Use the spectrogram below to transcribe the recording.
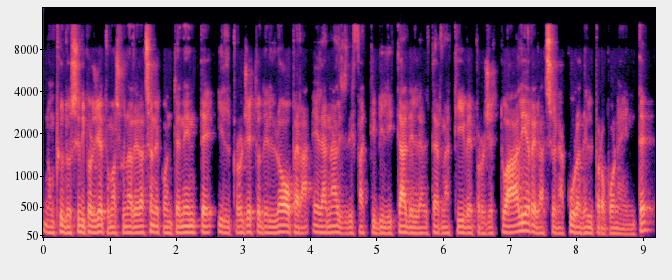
non più dossier di progetto, ma su una relazione contenente il progetto dell'opera e l'analisi di fattibilità delle alternative progettuali, relazione a cura del proponente.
